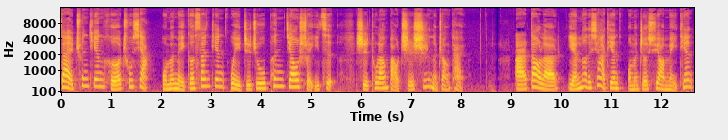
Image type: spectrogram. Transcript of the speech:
在春天和初夏，我们每隔三天为植株喷浇水一次，使土壤保持湿润的状态。而到了炎热的夏天，我们则需要每天。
